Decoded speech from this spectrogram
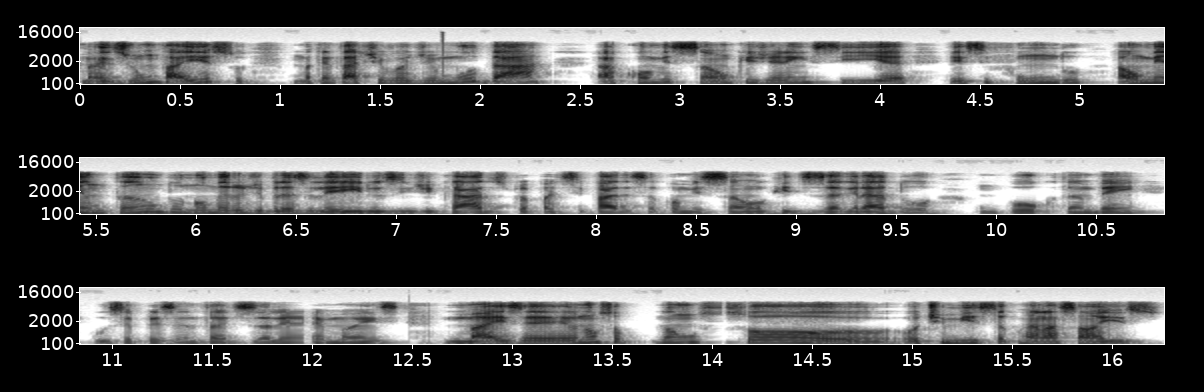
mas junto a isso, uma tentativa de mudar a comissão que gerencia esse fundo, aumentando o número de brasileiros indicados para participar dessa comissão, o que desagradou um pouco também os representantes alemães. Mas é, eu não sou, não sou otimista com relação a isso.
